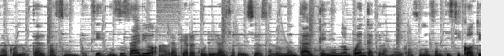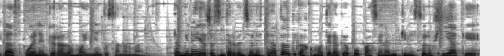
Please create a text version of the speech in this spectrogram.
la conducta del paciente. Si es necesario, habrá que recurrir al servicio de salud mental teniendo en cuenta que las medicaciones antipsicóticas pueden empeorar los movimientos anormales. También hay otras intervenciones terapéuticas como terapia ocupacional y kinesiología que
